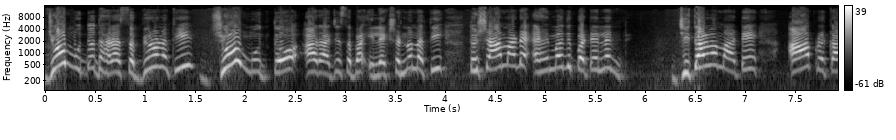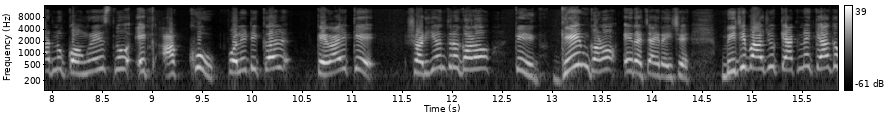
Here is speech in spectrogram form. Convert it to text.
જો મુદ્દો ધારાસભ્યોનો નથી, જો મુદ્દો આ રાજ્યસભા ઇલેક્શનનો નથી, તો શા માટે અહેમદ પટેલને જીતાડવા માટે આ પ્રકારનું કોંગ્રેસનું એક આખું પોલિટિકલ કહેવાય કે ષડયંત્ર ગણો કે ગેમ ગણો એ રચાઈ રહી છે. બીજી બાજુ ક્યાંક ને ક્યાંક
